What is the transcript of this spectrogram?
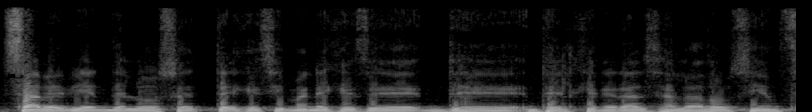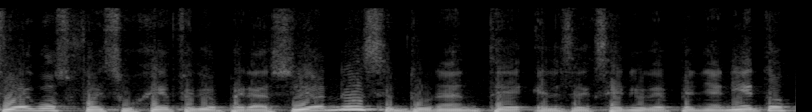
sabe bien de los eh, tejes y manejes del general Salvador Cienfuegos, fue su jefe de operaciones durante el sexenio de Peña Nieto,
